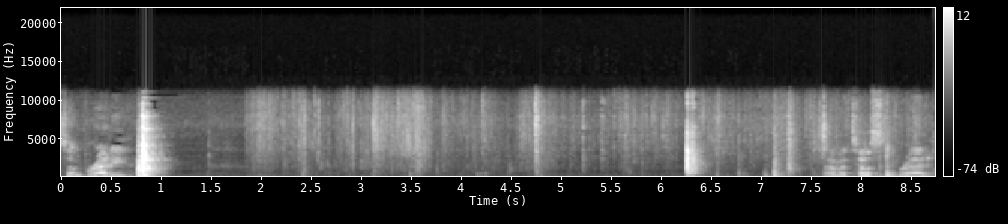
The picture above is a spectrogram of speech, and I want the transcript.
some breading. I'm gonna toast the bread.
